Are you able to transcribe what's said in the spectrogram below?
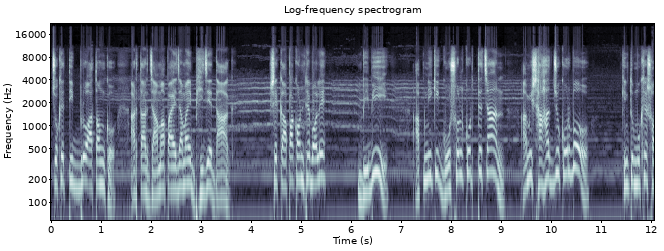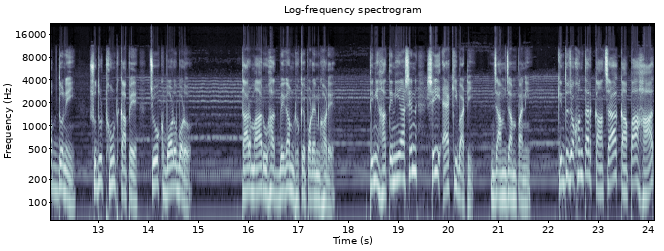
চোখে তীব্র আতঙ্ক, আর তার জামা পায়জামায় ভিজে দাগ। সে কাপা কণ্ঠে বলে, বিবি, আপনি কি গোসল করতে চান? আমি সাহায্য করব? কিন্তু মুখে শব্দ নেই, শুধু ঠোঁট কাঁপে, চোখ বড় বড়। তার মা রুহাত বেগম ঢুকে পড়েন ঘরে। তিনি হাতে নিয়ে আসেন সেই একই বাটি, জামজাম পানি। কিন্তু যখন তার কাঁচা, কাঁপা হাত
